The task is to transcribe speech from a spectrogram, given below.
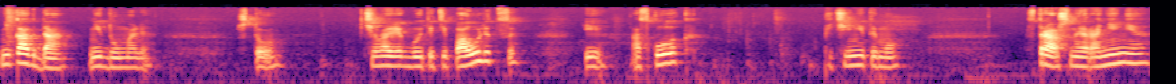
никогда не думали, что человек будет идти по улице и осколок причинит ему страшные ранения,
